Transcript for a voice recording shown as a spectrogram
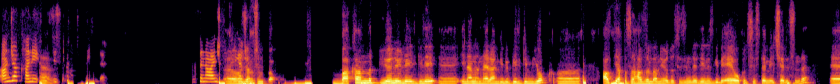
Ancak hani evet. sistem açık değildi. Bu sene aynı şeyleri ee, Hocam şimdi bakanlık yönüyle ilgili e, inanın herhangi bir bilgim yok. E, altyapısı hazırlanıyordu sizin dediğiniz gibi e-okul sistemi içerisinde. E,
